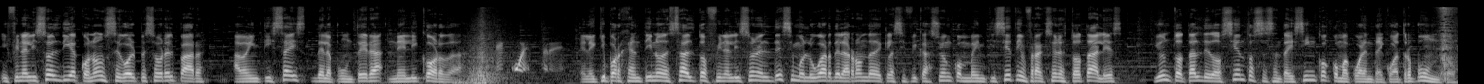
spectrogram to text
y finalizó el día con 11 golpes sobre el par, a 26 de la puntera Nelly Corda. El equipo argentino de salto finalizó en el décimo lugar de la ronda de clasificación con 27 infracciones totales y un total de 265,44 puntos.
